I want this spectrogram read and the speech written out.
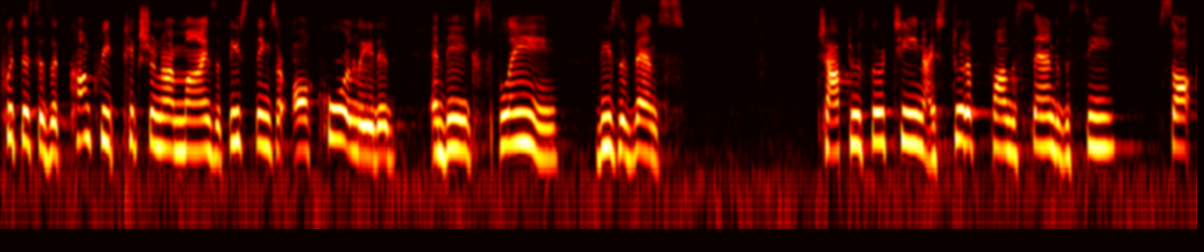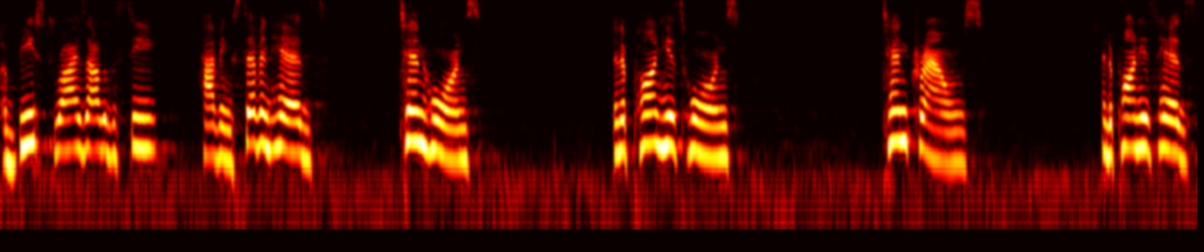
put this as a concrete picture in our minds that these things are all correlated and they explain these events. Chapter 13 I stood upon the sand of the sea, saw a beast rise out of the sea, having seven heads, ten horns, and upon his horns ten crowns, and upon his heads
